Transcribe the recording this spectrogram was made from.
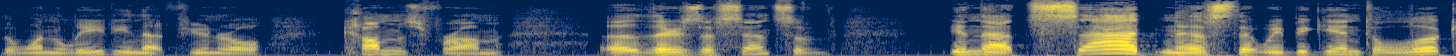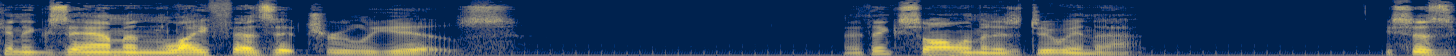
the one leading that funeral comes from. Uh, there's a sense of, in that sadness, that we begin to look and examine life as it truly is. And I think Solomon is doing that. He says,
